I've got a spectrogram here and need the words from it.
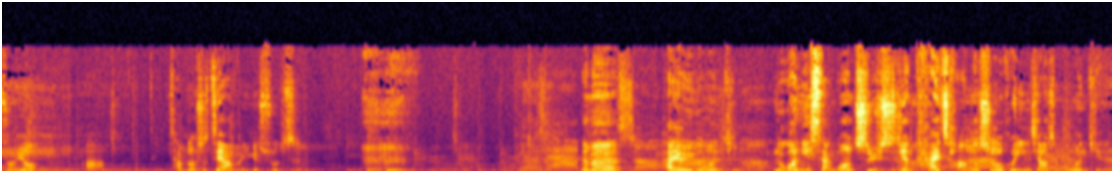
左右啊，差不多是这样的一个数字。那么还有一个问题，如果你闪光持续时间太长的时候，会影响什么问题呢？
